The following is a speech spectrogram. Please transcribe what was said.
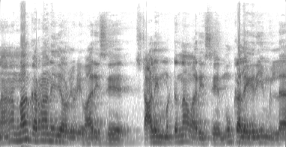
நான் தான் கருணாநிதி அவர்களுடைய வாரிசு ஸ்டாலின் மட்டும்தான் வாரிசு மூக்காலகிரியும் இல்லை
